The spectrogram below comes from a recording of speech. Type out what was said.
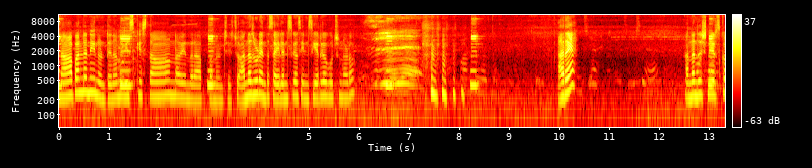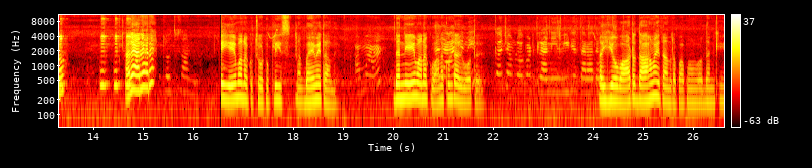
నా పనిలో నేను ఉంటే నన్ను విసికిస్తా ఉన్నావు ఏందరా అప్పటి నుంచి? అన్న చూడు ఎంత సైలెన్స్గా సిన్సియర్గా కూర్చున్నాడో. అరే? అన్నం చూసి నేర్చుకో. అరే అరే అరే. ఏమనకు చోటు ప్లీజ్ నాకు భయం అవుతుంది దాన్ని ఏమనకు? అనకుంటే అది పోతుంది. అయ్యో వాటర్ దాహం అవుతుందిరా పాపం దానికి.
